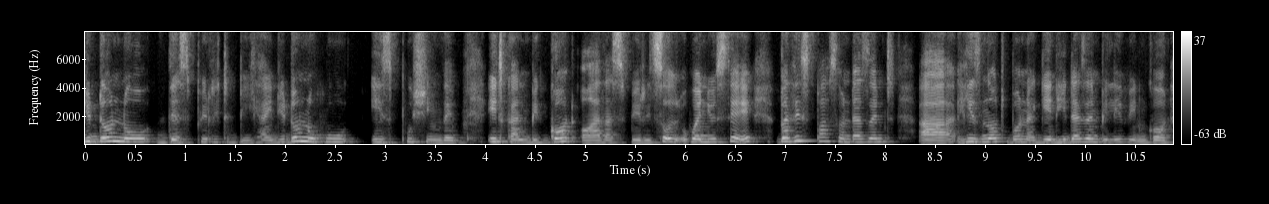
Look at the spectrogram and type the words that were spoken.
you don't know the spirit behind you don't know who is pushing them. It can be god or other spirits. So when you say but this person doesn't uh he's not born again he doesn't believe in god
